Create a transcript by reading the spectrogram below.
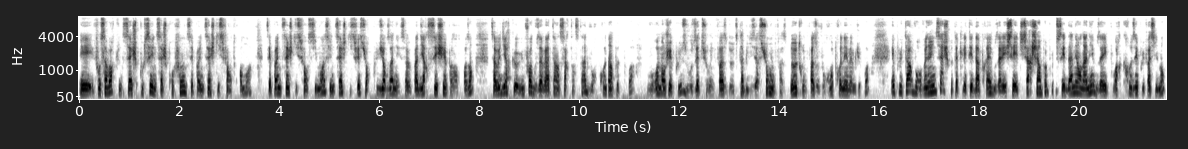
Et il faut savoir qu'une sèche poussée, une sèche profonde, c'est pas une sèche qui se fait en trois mois, c'est pas une sèche qui se fait en six mois, c'est une sèche qui se fait sur plusieurs années. Ça veut pas dire sécher pendant trois ans, ça veut dire qu'une fois que vous avez atteint un certain stade, vous reprenez un peu de poids, vous remangez plus, vous êtes sur une phase de stabilisation, une phase neutre, une phase où vous reprenez même du poids, et plus tard vous revenez à une sèche. Peut-être l'été d'après, vous allez essayer de chercher un peu plus, et d'année en année, vous allez pouvoir creuser plus facilement.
